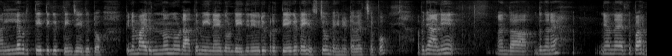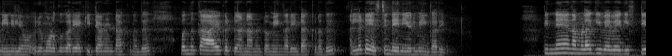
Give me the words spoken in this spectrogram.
നല്ല വൃത്തിയായിട്ട് കിട്ടുകയും ചെയ്തിട്ടോ. പിന്നെ മരുന്നൊന്നും ഇടാത്ത മീനായതുകൊണ്ട് ഇതിന് ഒരു പ്രത്യേക ടേസ്റ്റും ഉണ്ടായിന് കേട്ടോ വെച്ചപ്പോൾ അപ്പോൾ ഞാൻ എന്താ ഇതിങ്ങനെ ഞാൻ നേരത്തെ പറഞ്ഞില്ലേ ഒരു മുളക് കറി ആക്കിയിട്ടാണ് ഉണ്ടാക്കുന്നത്. അപ്പോൾ ഒന്ന് കായൊക്കെ ഇട്ടുകൊണ്ടാണ് കേട്ടോ മീൻ കറി ഉണ്ടാക്കുന്നത്. നല്ല ടേസ്റ്റ് ഉണ്ടായിന് ഈ ഒരു മീൻ കറി. പിന്നെ നമ്മളെ ഗിവ് അവേ ഗിഫ്റ്റ്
